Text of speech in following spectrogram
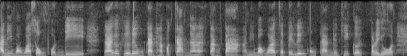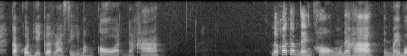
อันนี้มองว่าส่งผลดีนะก็คือเรื่องของการทำประกันนั่นแหละต่าง ๆ อันนี้มองว่าจะเป็นเรื่องของการเงินที่เกิดประโยชน์ กับคนที่เกิดราศีมังกรนะคะแล้วก็ตำแหน่งของนะคะ เห็นไหมบ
